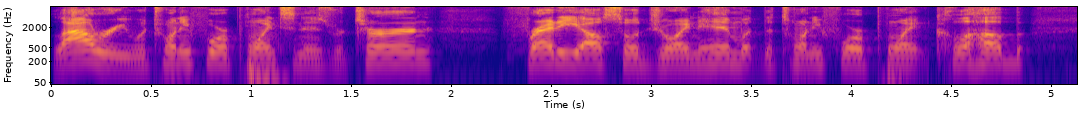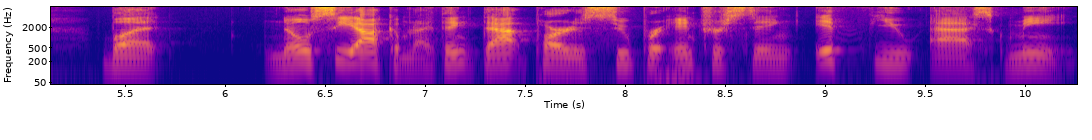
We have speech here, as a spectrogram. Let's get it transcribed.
Lowry with 24 points in his return. Freddie also joined him with the 24 point club, but no Siakam. And I think that part is super interesting if you ask me.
